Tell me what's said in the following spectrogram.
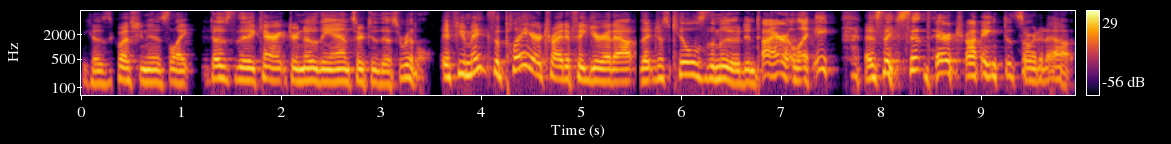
because the question is like does the character know the answer to this riddle if you make the player try to figure it out that just kills the mood entirely as they sit there trying to sort it out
